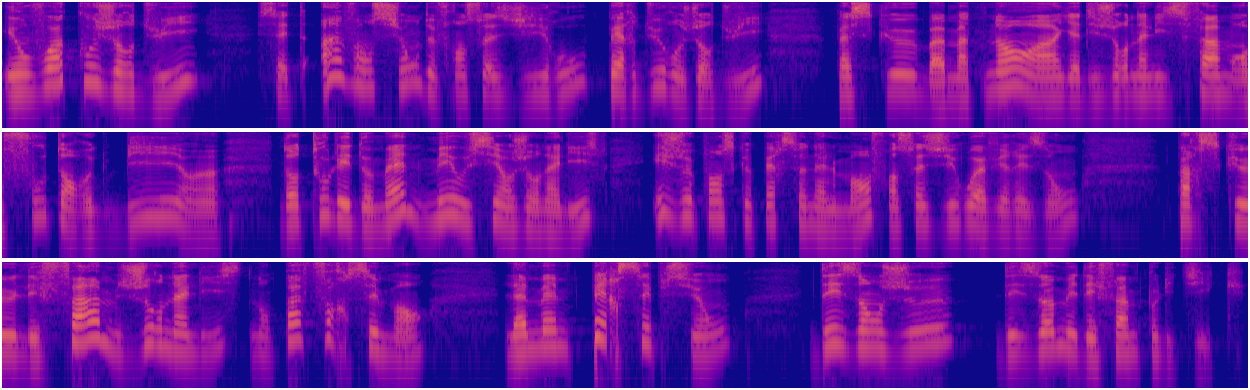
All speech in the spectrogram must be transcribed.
et on voit qu'aujourd'hui, cette invention de Françoise Giroud perdure aujourd'hui parce que bah, maintenant, hein, il y a des journalistes femmes en foot, en rugby, euh, dans tous les domaines, mais aussi en journalisme. Et je pense que personnellement, Françoise Giroud avait raison, parce que les femmes journalistes n'ont pas forcément la même perception des enjeux des hommes et des femmes politiques.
